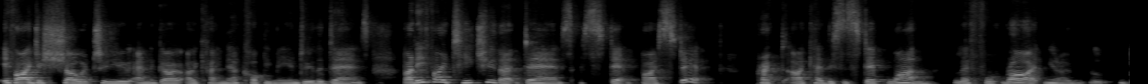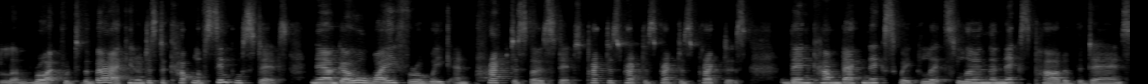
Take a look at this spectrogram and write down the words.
if I just show it to you and go, okay, now copy me and do the dance. But if I teach you that dance step by step, okay, this is step one left foot right, you know, right foot to the back, you know, just a couple of simple steps. Now go away for a week and practice those steps. Practice, practice, practice, practice. Then come back next week. Let's learn the next part of the dance.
